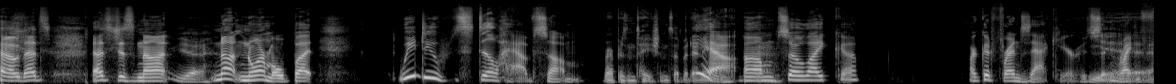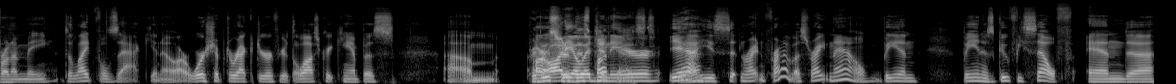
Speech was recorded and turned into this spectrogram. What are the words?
know, that's that's just not Yeah. not normal. But we do still have some representations of it. Anyway. Yeah. Um. So like. Uh, our good friend Zach here, who's sitting right in front of me, delightful Zach. You know, our worship director, if you're at the Lost Creek campus, um, our Producer of audio engineer. Yeah, Yeah. he's sitting right in front of us right now, being being his goofy self, and uh,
